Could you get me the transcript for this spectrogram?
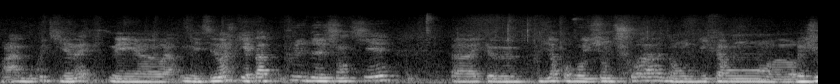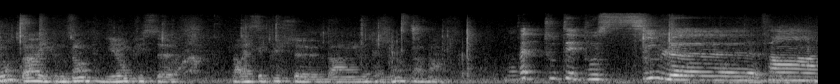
voilà, beaucoup de kilomètres, mais, euh, voilà. mais c'est dommage qu'il n'y ait pas plus de chantiers, que plusieurs propositions de choix dans différentes régions, quoi, et comme ça, des gens puissent bah, rester plus bah, localement. quoi. En fait, tout est possible. euh, Enfin,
